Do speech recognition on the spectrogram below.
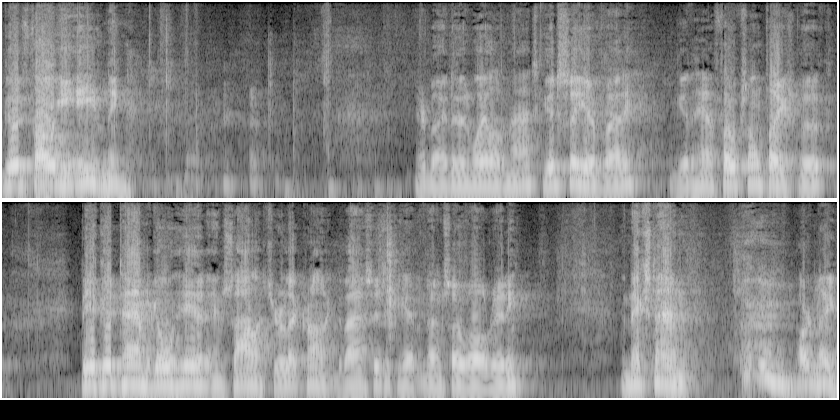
Good foggy evening. Everybody doing well tonight? Good to see everybody. Good to have folks on Facebook. Be a good time to go ahead and silence your electronic devices if you haven't done so already. The next time, pardon me,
